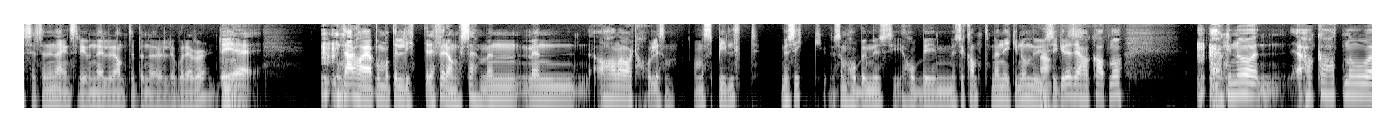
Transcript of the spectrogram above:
selvstendig næringsdrivende eller entreprenør eller whatever, det Der har jeg på en måte litt referanse, men, men han har vært liksom Han har spilt musikk som hobbymusikant, hobbymusikant, men ikke noen Ja. musikere, så jeg har ikke hatt noe Jeg har ikke noe Jeg har ikke hatt noe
